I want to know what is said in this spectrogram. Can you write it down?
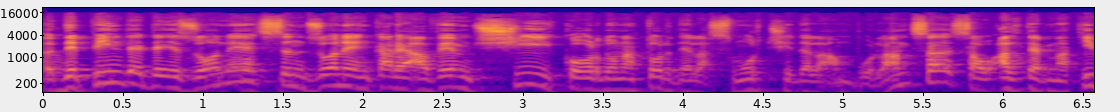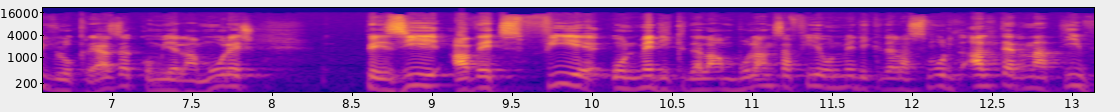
Uh, Depinde de zone. Medic. Sunt zone în care avem și coordonatori de la SMURT și de la ambulanță sau alternativ lucrează, cum e la Mureș. Pe zi aveți fie un medic de la ambulanță, fie un medic de la SMURT, alternativ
